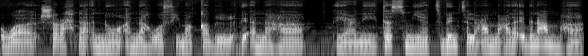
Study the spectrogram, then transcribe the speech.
وشرحنا أنه النهوة فيما قبل بأنها يعني تسمية بنت العم على ابن عمها.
